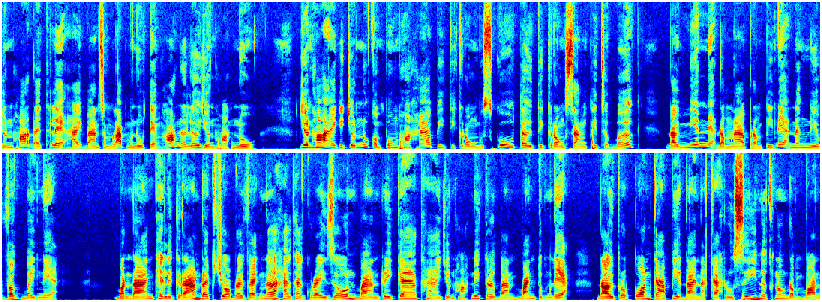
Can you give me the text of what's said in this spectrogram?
យន្តហោះដែលធ្លាក់ហើយបានសម្លាប់មនុស្សទាំងអស់នៅលើយន្តហោះនោះយន្តហោះឯកជននោះកំពុងហោះហើរពីទីក្រុងមូស្គូទៅទីក្រុងសាំងភីតឺបឺកដោយមានអ្នកដំណើរ7នាក់និងនាវិក3នាក់ បណ្ដាញ Telegram ដែលភ្ជាប់ដោយ Wagner ហៅថា Grey Zone បានរាយការណ៍ថាយន្តហោះនេះត្រូវបានបាញ់ទម្លាក់ដោយប្រព័ន្ធការពារដែនអាកាសរុស្ស៊ីនៅក្នុងតំបន់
